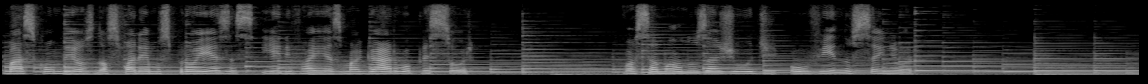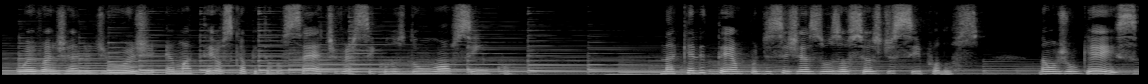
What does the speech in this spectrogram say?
Mas com Deus nós faremos proezas e Ele vai esmagar o opressor. Vossa mão nos ajude, ouvi-nos, Senhor. O evangelho de hoje é Mateus capítulo 7, versículos do 1 ao 5. Naquele tempo disse Jesus aos seus discípulos: Não julgueis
